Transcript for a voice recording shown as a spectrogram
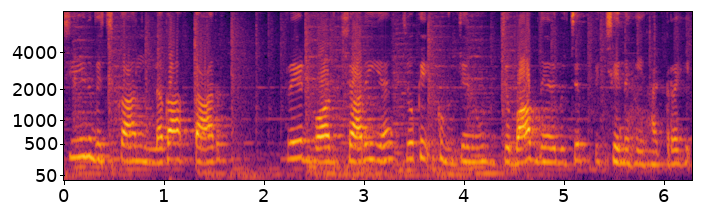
ਚੀਨ ਵਿਚਕਾਰ ਲਗਾਤਾਰ ਟ੍ਰੇਡ ਵਾਰ ਜਾਰੀ ਹੈ, ਜੋ ਕਿ ਇੱਕ ਦੂਜੇ ਨੂੰ ਜਵਾਬ ਦੇਣ ਵਿੱਚ ਪਿੱਛੇ ਨਹੀਂ ਹਟ ਰਹੀ।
